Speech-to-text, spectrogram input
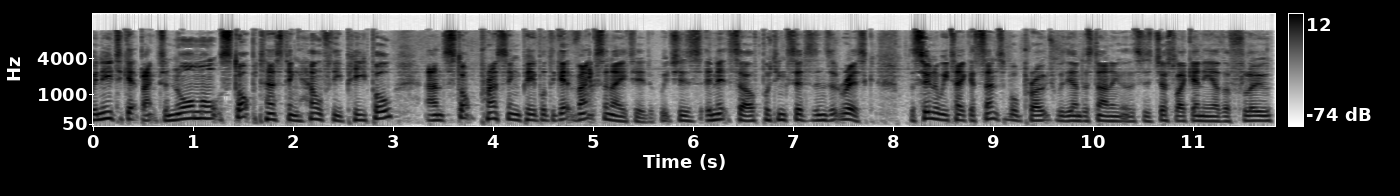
We need to get back to normal, stop testing healthy people, and stop pressing people to get vaccinated, which is in itself putting citizens at risk. The sooner we take a sensible approach with the understanding that this is just like any other flu,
